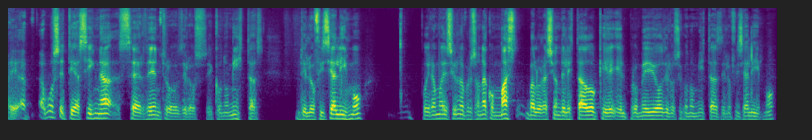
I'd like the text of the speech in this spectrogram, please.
A, a, vos se te asigna ser dentro de los economistas del oficialismo, podríamos decir, una persona con más valoración del Estado que el promedio de los economistas del oficialismo.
